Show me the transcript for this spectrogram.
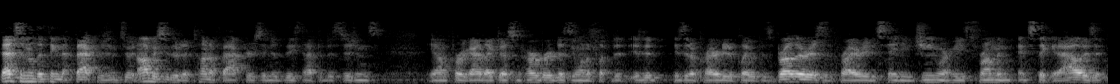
that's another thing that factors into it. Obviously, there's a ton of factors into these type of decisions. You know, for a guy like Justin Herbert, does he want to play? Is it is it a priority to play with his brother? Is it a priority to stay in Eugene, where he's from, and, and stick it out? Is it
